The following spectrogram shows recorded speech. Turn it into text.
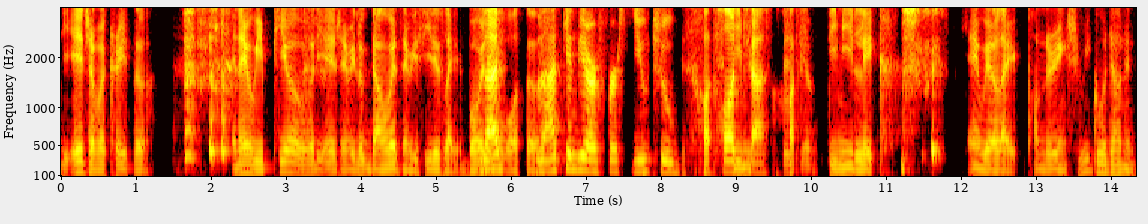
the edge of a crater. And then we peer over the edge and we look downwards and we see this like boiling That- water. that can be our first YouTube This hot steam, podcast hot steamy lake. and we are like pondering, should we go down and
